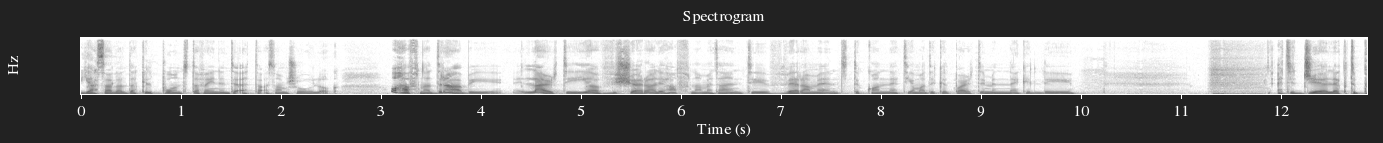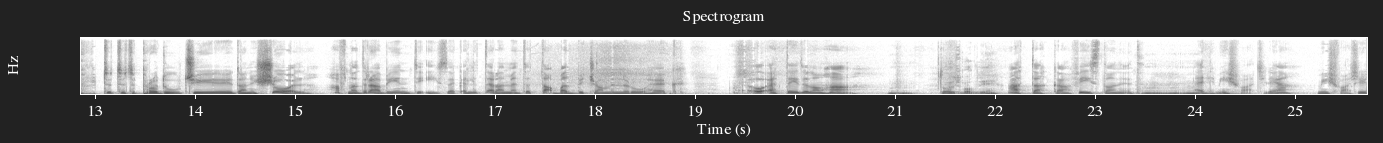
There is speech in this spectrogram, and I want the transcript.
jasal għal dak il-punt ta' fejn inti qed taqsam xogħlok. U ħafna drabi l-arti hija vixxerali ħafna meta inti verament tikkonnettja ma' dik il-parti minnek illi qed iġġelek tipproduċi dan ix-xogħol. Ħafna drabi inti qisek literalment taqbad biċċa minn ruħek u qed tgħidilhom ħa Toġbok di. Attakka, feast on it. Mm, mm, mm. Elli, miex faċli, eh? Miex faċli.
